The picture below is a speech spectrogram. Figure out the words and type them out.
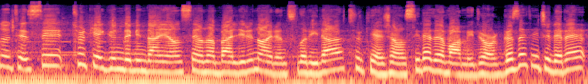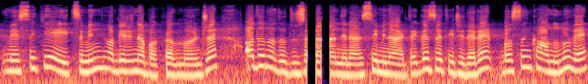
Ondan ötesi Türkiye gündeminden yansıyan haberlerin ayrıntılarıyla Türkiye Ajansı ile devam ediyor. Gazetecilere mesleki eğitimin haberine bakalım önce. Adana'da düzenlenen seminerde gazetecilere basın kanunu ve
